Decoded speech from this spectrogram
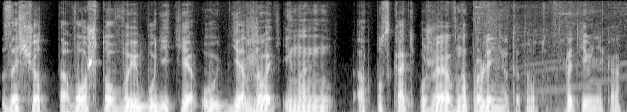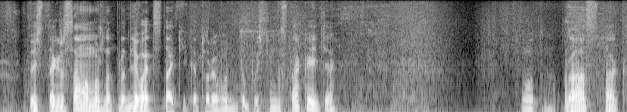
за счет того, что вы будете удерживать и на- отпускать уже в направлении вот этого вот противника. То есть так же самое можно продлевать стаки, которые вот, допустим, вы стакаете. Вот, раз стак.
